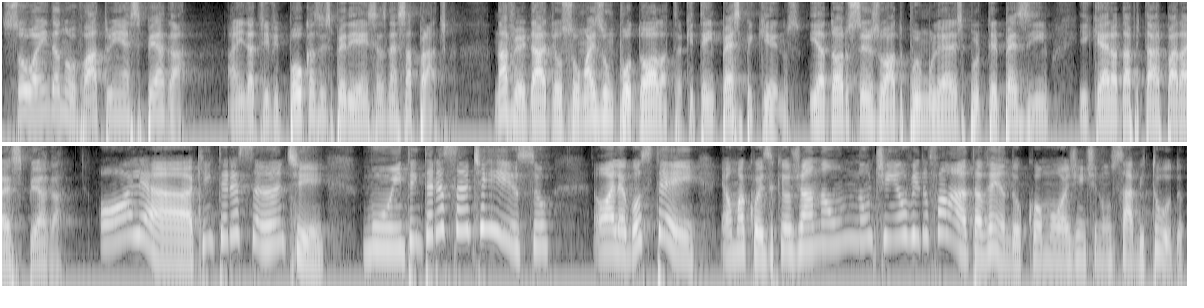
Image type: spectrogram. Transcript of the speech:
Sou ainda novato em SPH. Ainda tive poucas experiências nessa prática. Na verdade, eu sou mais um podólatra que tem pés pequenos e adoro ser zoado por mulheres por ter pezinho e quero adaptar para a SPH. Olha, que interessante. Muito interessante isso. Olha, gostei. É uma coisa que eu já não, não tinha ouvido falar, tá vendo? Como a gente não sabe tudo.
